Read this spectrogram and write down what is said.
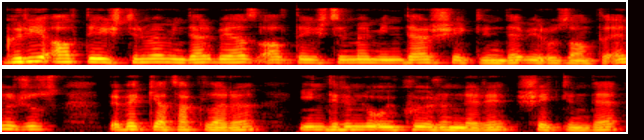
Gri alt değiştirme minder, beyaz alt değiştirme minder şeklinde bir uzantı. En ucuz bebek yatakları, indirimli uyku ürünleri şeklinde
